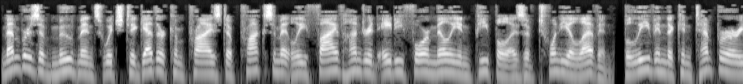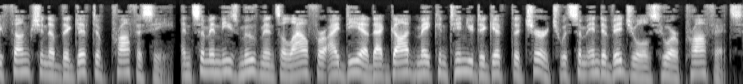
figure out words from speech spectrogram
members of movements which together comprised approximately 584 million people as of 2011, believe in the contemporary function of the gift of prophecy, and some in these movements allow for idea that God may continue to gift the Church with some individuals who are prophets.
